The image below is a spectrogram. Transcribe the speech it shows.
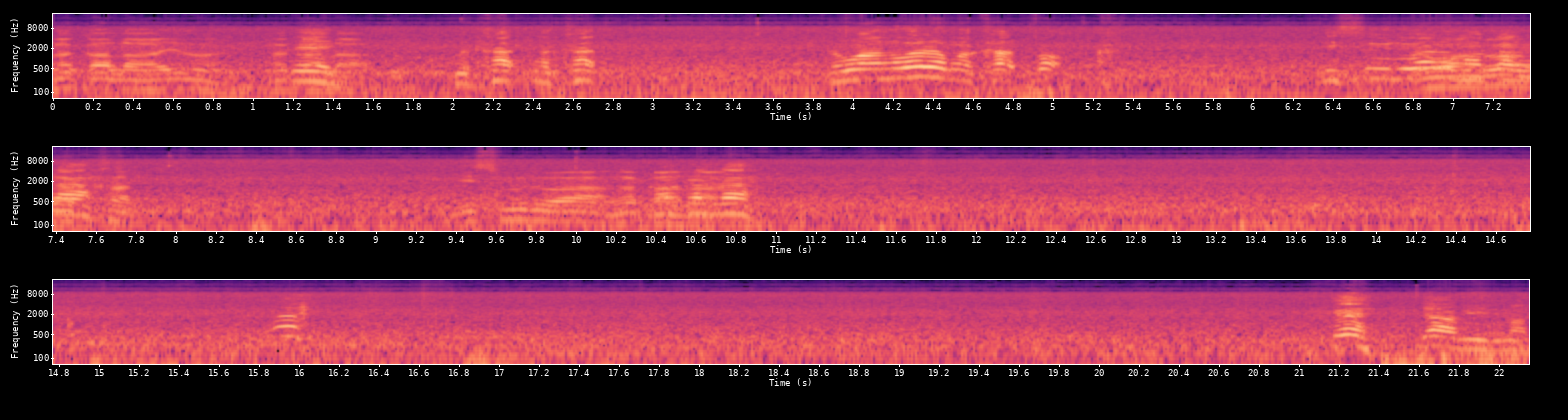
我嘎啦，呀，我嘎啦。 ငါခတ်ငါခတ်ระวังระวังငါခတ်ပေါ့ဒီစူရရငါကလာ 你输的啊，我 ငါ 嘎 ကလာ 啦。 ကဲရပြီဒီ OK，呀，别忙。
